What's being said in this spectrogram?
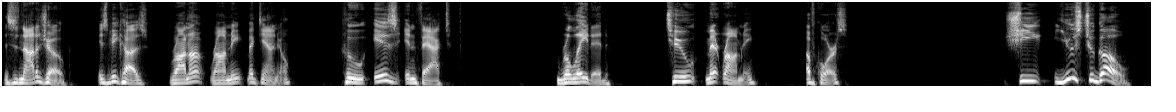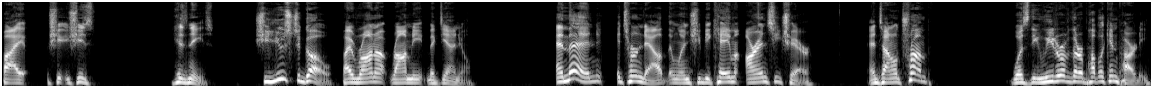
this is not a joke, is because Ronna Romney McDaniel, who is in fact related to Mitt Romney, of course, she used to go by, she, she's his niece. She used to go by Ronna Romney McDaniel. And then it turned out that when she became RNC chair and Donald Trump was the leader of the Republican Party,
